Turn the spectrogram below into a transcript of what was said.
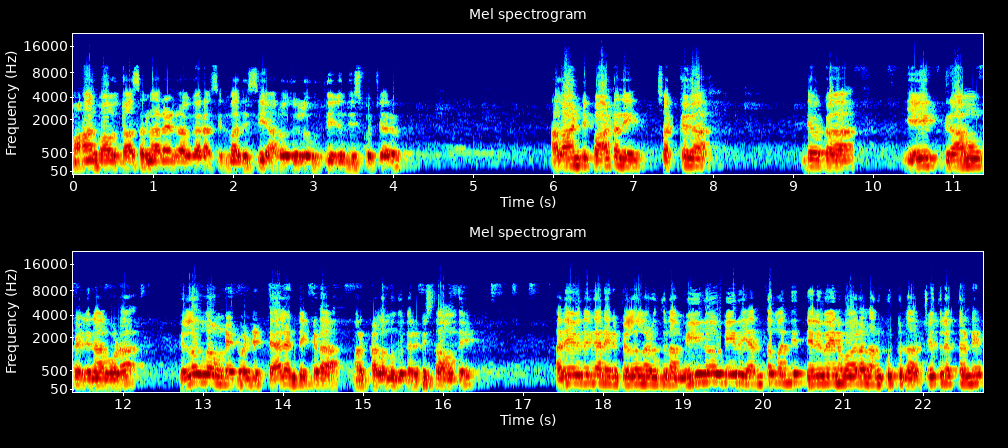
మహానుభావులు దాసనారాయణరావు గారు ఆ సినిమా తీసి ఆ రోజుల్లో ఉత్తేజం తీసుకొచ్చారు. అలాంటి పాటని చక్కగా అంటే ఒక ఏ గ్రామంకి వెళ్ళినా కూడా పిల్లల్లో ఉండేటువంటి టాలెంట్ ఇక్కడ మన కళ్ళ ముందు కనిపిస్తా ఉంది. అదే విధంగా నేను పిల్లల్ని అడుగుతున్నా మీలో మీరు ఎంతమంది తెలివైన వారు అని అనుకుంటున్నారు? చేతులు ఎత్తండి.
